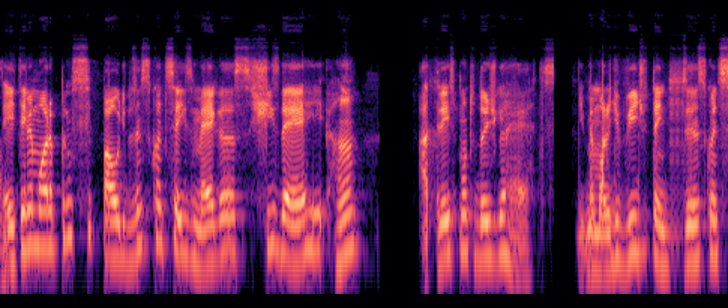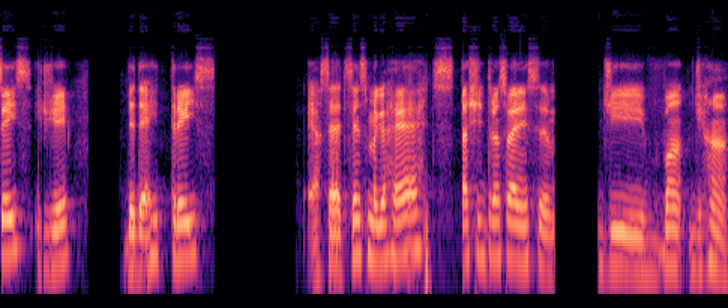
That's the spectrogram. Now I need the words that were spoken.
Ele tem memória principal de 256 MB XDR RAM a 3.2 GHz. E memória de vídeo tem 256 G DDR3 é a 700 MHz. Taxa de transferência de, van, de RAM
